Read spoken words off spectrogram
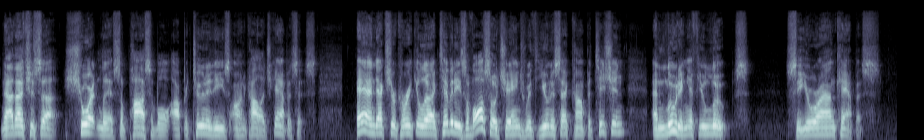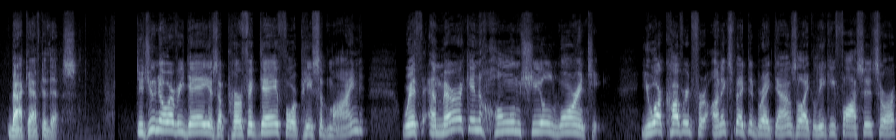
Now, that's just a short list of possible opportunities on college campuses. And extracurricular activities have also changed with UNISEC competition and looting if you lose. See you around campus. Back after this. Did you know every day is a perfect day for peace of mind? With American Home Shield Warranty, you are covered for unexpected breakdowns like leaky faucets or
